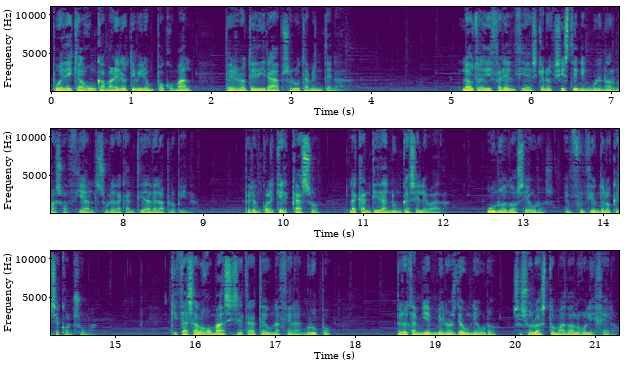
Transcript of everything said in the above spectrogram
Puede que algún camarero te mire un poco mal, pero no te dirá absolutamente nada. La otra diferencia es que no existe ninguna norma social sobre la cantidad de la propina, pero en cualquier caso la cantidad nunca es elevada, uno o dos euros en función de lo que se consuma. Quizás algo más si se trata de una cena en grupo, pero también menos de un euro si solo has tomado algo ligero.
